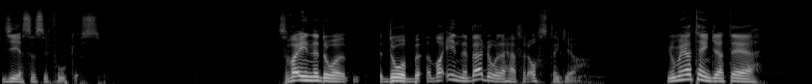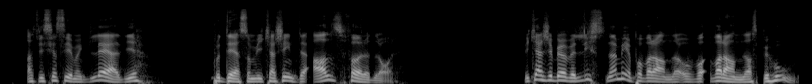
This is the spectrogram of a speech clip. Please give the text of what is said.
Jesus i fokus. Så vad, inne då, då, vad innebär då det här för oss, tänker jag? Jo, men jag tänker att det är att vi ska se med glädje på det som vi kanske inte alls föredrar. Vi kanske behöver lyssna mer på varandra och varandras behov.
